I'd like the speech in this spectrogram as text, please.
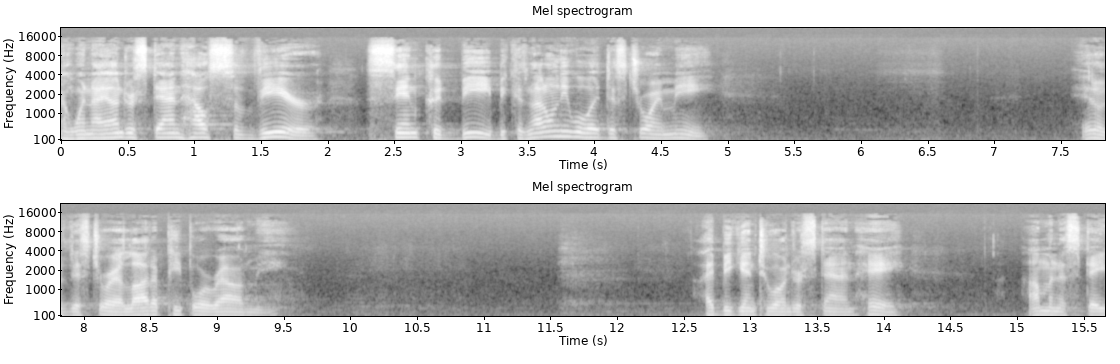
And when I understand how severe sin could be, because not only will it destroy me, it'll destroy a lot of people around me. I begin to understand hey, I'm going to stay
